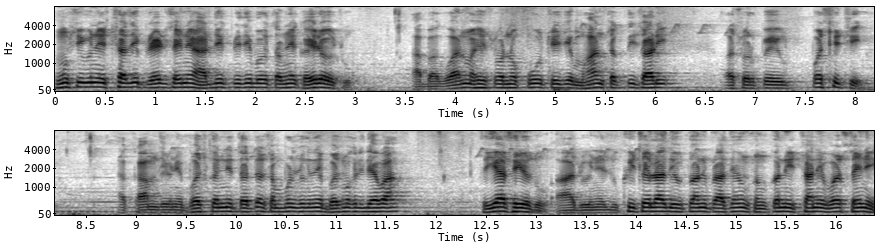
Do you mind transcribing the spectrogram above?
હું શિવની ઈચ્છાથી પ્રેરિત થઈને હાર્દિક પ્રીતિપૂર્વક તમને કહી રહ્યો છું. આ ભગવાન મહેશ્વરનો કુળ છે જે મહાન શક્તિશાળી અસ્વરૂપે ઉપસ્થિત છે. આ કામદેવને ભસ્મ કરીને, તરત સંપૂર્ણ જગતને ભસ્મ કરી દેવા તૈયાર થયું હતું આ જોઈને દુઃખી થયેલા દેવતાની પ્રાર્થના શંકરની ઈચ્છાને વશ થઈને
